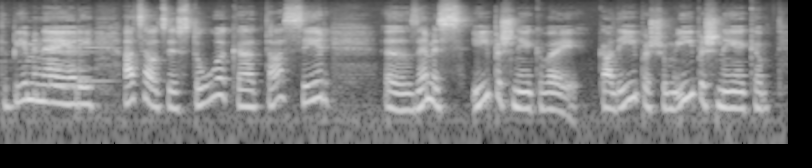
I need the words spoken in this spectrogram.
Tu pieminēji arī atsaucies to, ka tas ir uh, zemes īpašnieka vai kāda īpašuma īpašnieka uh,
